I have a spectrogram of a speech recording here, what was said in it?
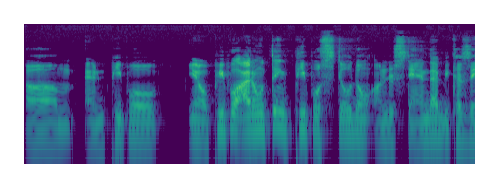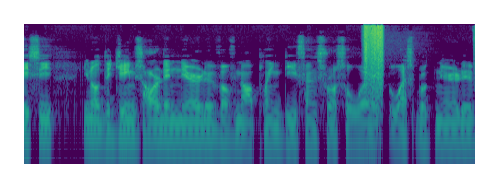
Um, and people, you know, people. I don't think people still don't understand that because they see, you know, the James Harden narrative of not playing defense, Russell Westbrook narrative.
